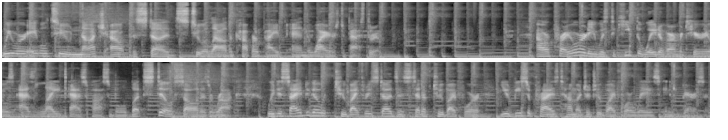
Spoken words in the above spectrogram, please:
We were able to notch out the studs to allow the copper pipe and the wires to pass through. Our priority was to keep the weight of our materials as light as possible, but still solid as a rock. We decided to go with 2x3 studs instead of 2x4. You'd be surprised how much a 2x4 weighs in comparison.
